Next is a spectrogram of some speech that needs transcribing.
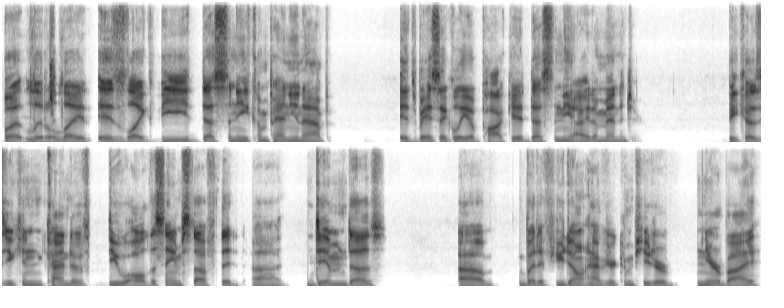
but Little Light is like the Destiny companion app. It's basically a pocket Destiny item manager because you can kind of do all the same stuff that uh, Dim does, um, but if you don't have your computer nearby,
